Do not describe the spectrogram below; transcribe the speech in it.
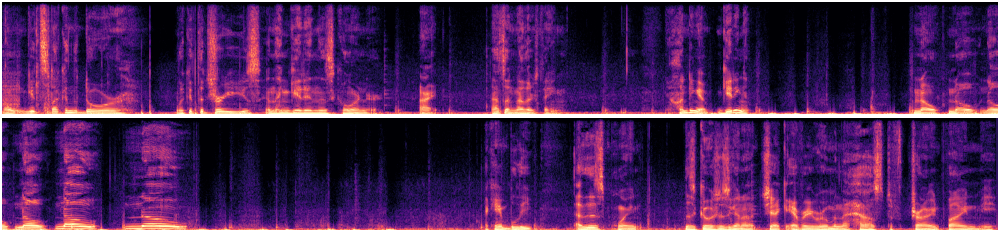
Don't get stuck in the door, look at the trees, and then get in this corner. Alright, that's another thing. Hunting up, getting... No, no, no, no, no, no! I can't believe... At this point, this ghost is gonna check every room in the house to try and find me.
